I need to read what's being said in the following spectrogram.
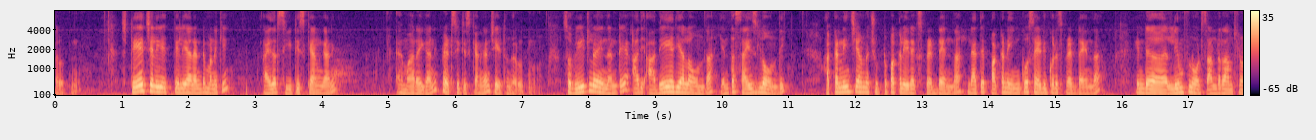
జరుగుతుంది. స్టేజ్ తెలియ తెలియాలంటే మనకి ఐదర్ సిటీ స్కాన్ కానీ ఎంఆర్ఐ కానీ పెట్ సిటీ స్కాన్ కానీ చేయడం జరుగుతుంది. సో వీటిలో ఏంటంటే అది అదే ఏరియాలో ఉందా ఎంత సైజులో ఉంది అక్కడి నుంచి ఏమన్నా చుట్టుపక్కల ఏరియాకి స్ప్రెడ్ అయిందా లేకపోతే పక్కన ఇంకో సైడ్కి కూడా స్ప్రెడ్ అయిందా అండ్ లింఫ్ నోట్స్ అండర్ ఆర్మ్స్లో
